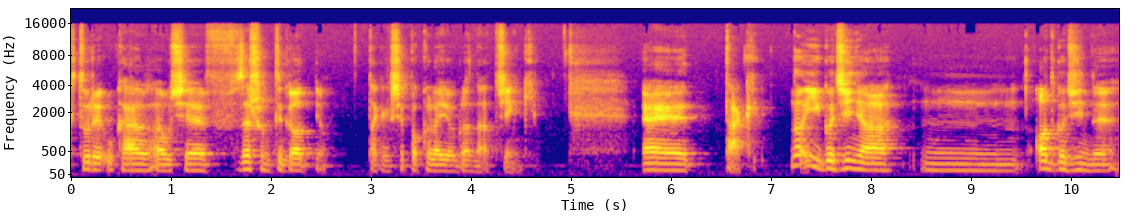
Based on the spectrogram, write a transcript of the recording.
który ukazał się w zeszłym tygodniu, tak jak się po kolei ogląda odcinki. Tak. No i godzina mm, od godziny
